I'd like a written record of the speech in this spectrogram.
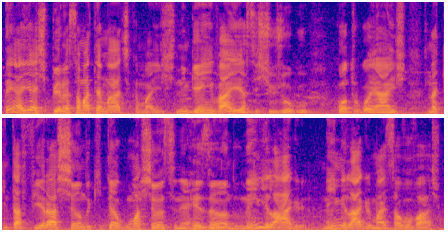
Tem aí a esperança matemática, mas ninguém vai assistir o jogo contra o Goiás na quinta-feira achando que tem alguma chance, né? Rezando, nem milagre, nem milagre mais salva o Vasco.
